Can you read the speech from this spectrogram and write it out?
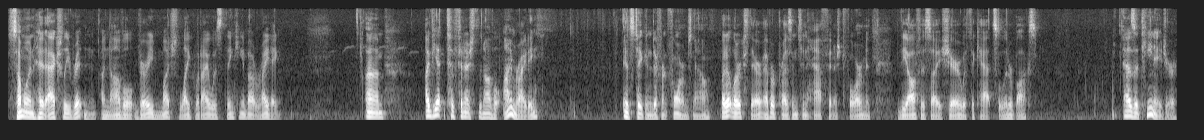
someone had actually written a novel very much like what I was thinking about writing. Um, I've yet to finish the novel I'm writing. It's taken different forms now, but it lurks there, ever present in half finished form, in the office I share with the cat's litter box. As a teenager,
